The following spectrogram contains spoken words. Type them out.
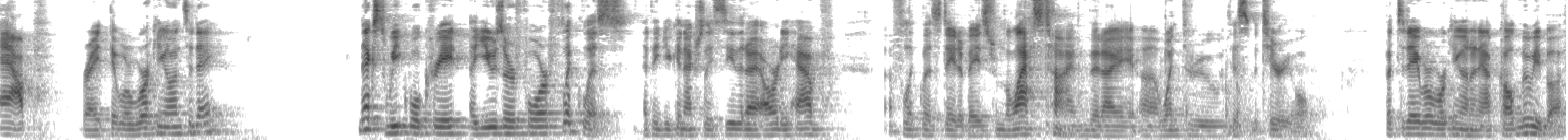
app, right, that we're working on today. Next week, we'll create a user for FlickList. I think you can actually see that I already have a FlickList database from the last time that I uh, went through this material. But today we're working on an app called MovieBuff.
